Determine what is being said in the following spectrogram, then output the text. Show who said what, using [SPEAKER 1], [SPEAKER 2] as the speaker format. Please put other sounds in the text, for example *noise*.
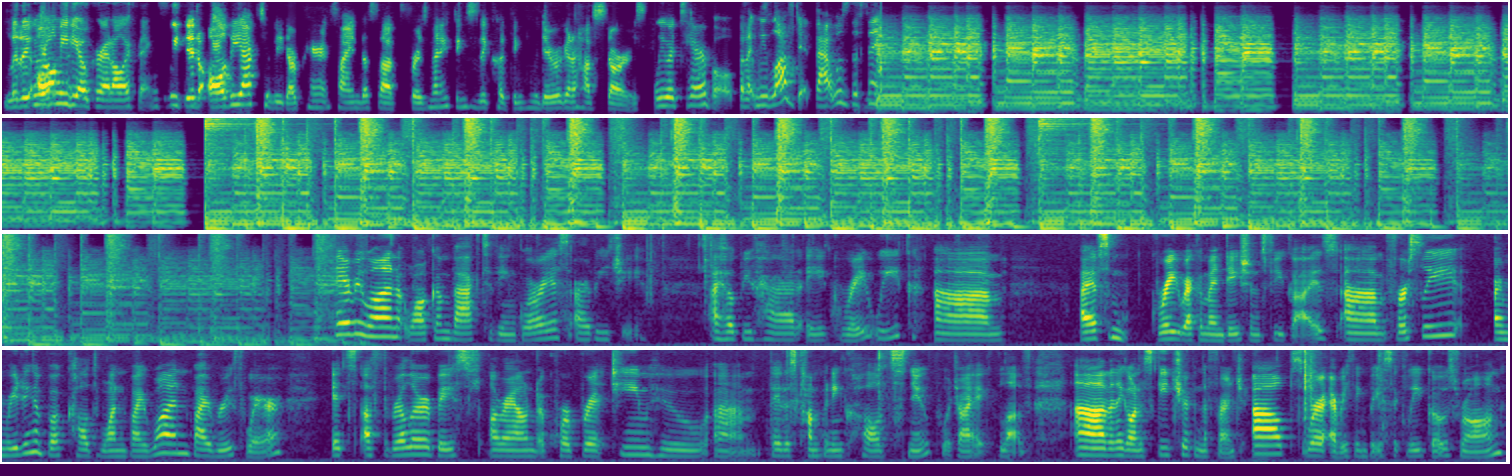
[SPEAKER 1] Literally,
[SPEAKER 2] We were all mediocre at all our things.
[SPEAKER 1] we did all the activities. Our parents signed us up for as many things as they could, thinking they were gonna have stars.
[SPEAKER 2] We were terrible, but we loved it. That was the thing.
[SPEAKER 3] Everyone, welcome back to the Inglorious RBG. I hope you had a great week. Um, I have some great recommendations for you guys. Um, firstly, I'm reading a book called One by One by Ruth Ware. It's a thriller based around a corporate team who um, they have this company called Snoop, which I love, um, and they go on a ski trip in the French Alps where everything basically goes wrong.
